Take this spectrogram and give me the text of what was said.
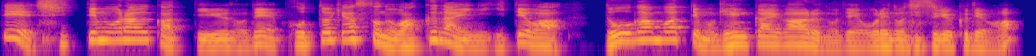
て知ってもらうかっていうので、ポッドキャストの枠内にいては、どう頑張っても限界があるので、俺の実力では。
